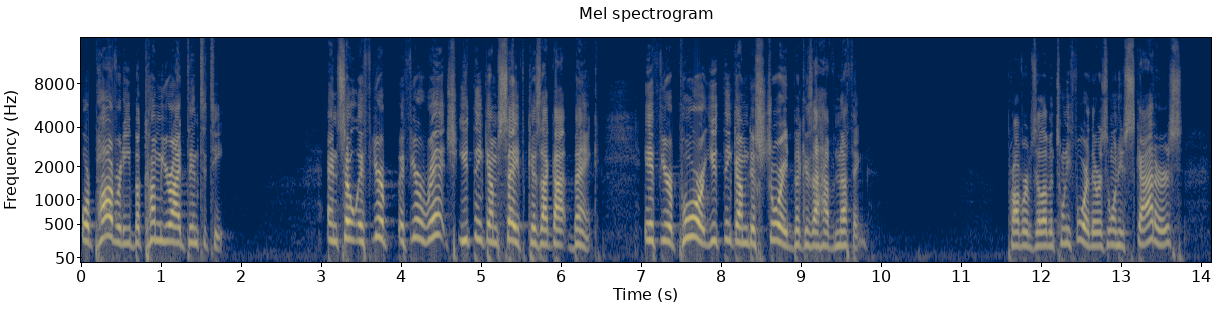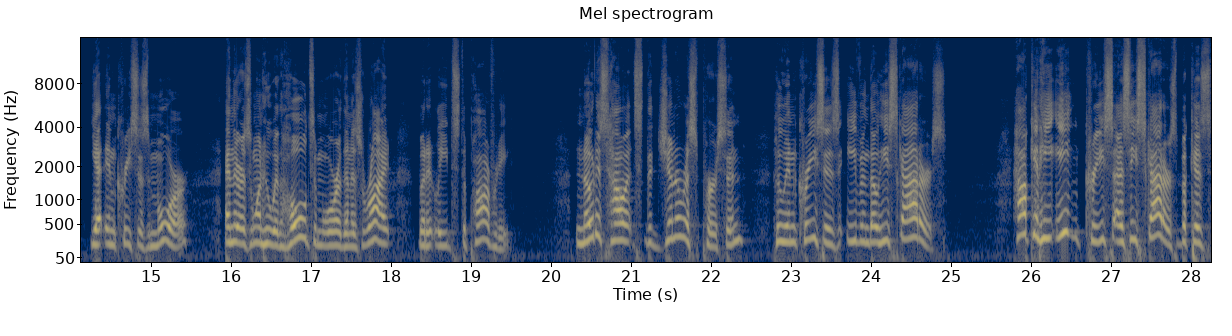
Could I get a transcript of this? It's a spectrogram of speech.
or poverty become your identity. And so, if you're, if you're rich, you think I'm safe because I got bank. If you're poor, you think I'm destroyed because I have nothing. Proverbs 11 24, there is one who scatters yet increases more. And there is one who withholds more than is right, but it leads to poverty. Notice how it's the generous person who increases even though he scatters. How can he increase as he scatters? Because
